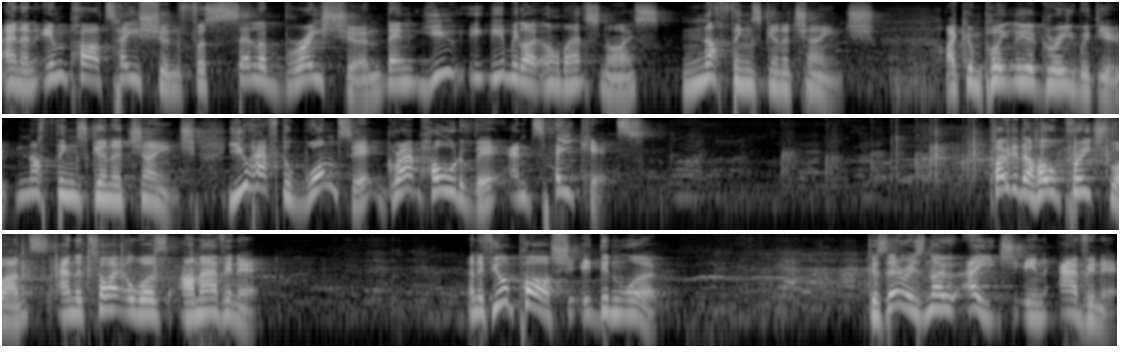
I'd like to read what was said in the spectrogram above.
and an impartation for celebration, then you, you'd be like, oh, that's nice. Nothing's going to change. I completely agree with you. Nothing's going to change. You have to want it, grab hold of it, and take it. Chloe did a whole preach once, and the title was I'm having it. And if you're posh, it didn't work. Because there is no H in having it.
